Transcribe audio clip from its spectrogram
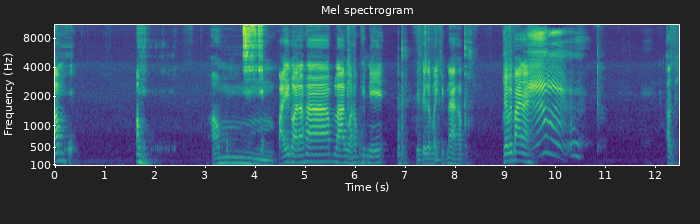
มัมอืม อืมไปก่อนแล้วครับ ลาไปก่อนครับคลิปนี้ เดี๋ยวเจอกันใหม่คลิปหน้าครับ เจอบ๊ายบายหน่อยอ่าโอเค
